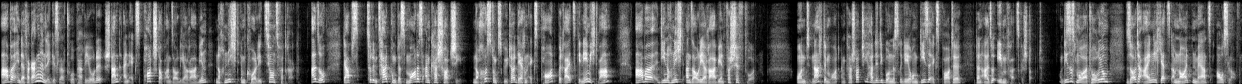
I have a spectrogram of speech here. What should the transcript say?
aber in der vergangenen Legislaturperiode stand ein Exportstopp an Saudi-Arabien noch nicht im Koalitionsvertrag. Also gab es zu dem Zeitpunkt des Mordes an Khashoggi noch Rüstungsgüter, deren Export bereits genehmigt war, aber die noch nicht an Saudi-Arabien verschifft wurden. Und nach dem Mord an Khashoggi hatte die Bundesregierung diese Exporte dann also ebenfalls gestoppt. Und dieses Moratorium sollte eigentlich jetzt am 9. März auslaufen.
